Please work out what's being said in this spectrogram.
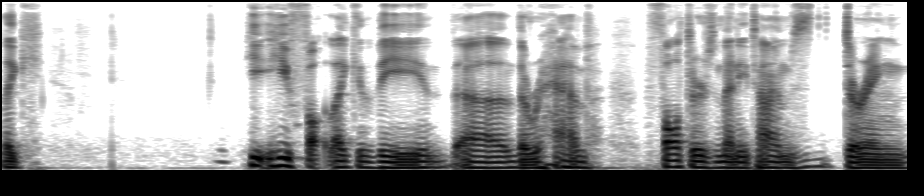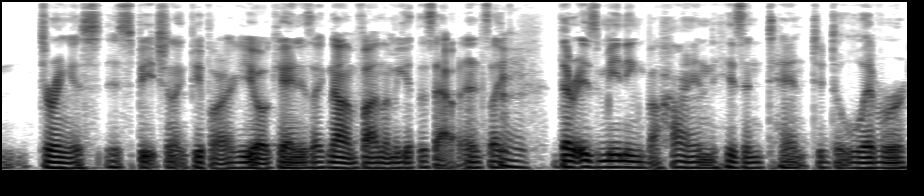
like he he fa- like the uh, the Rab falters many times during during his, his speech. And like people are like, you okay? And he's like no i'm fine. Let me get this out. And it's like there is meaning behind his intent to deliver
